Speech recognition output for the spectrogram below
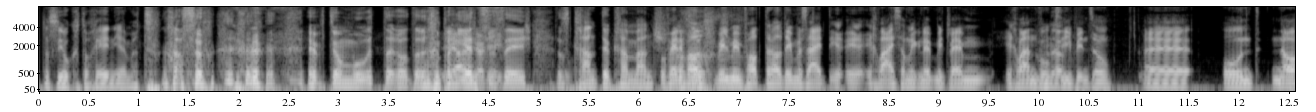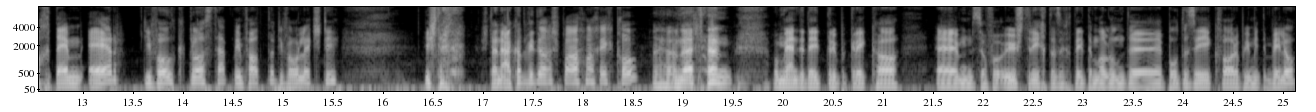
das juckt doch eh niemand. Also, ob du am Mutter oder Ja, ja Brienzersee ist, das kennt ja kein Mensch. Auf jeden also, Fall, weil mein Vater halt immer sagt, ich, ich, weiss nicht, mit wem ich wann wo Ja. ja. bin. So. Äh, und nachdem er die Folge gelost hat, mein Vater, die vorletzte, ist dann, ist dann auch gerade wieder eine Sprachnachricht gekommen. Aha. Und, dann, und wir haben dort darüber geredet, ähm, so von Österreich, dass ich dort mal um den Bodensee gefahren bin mit dem Velo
